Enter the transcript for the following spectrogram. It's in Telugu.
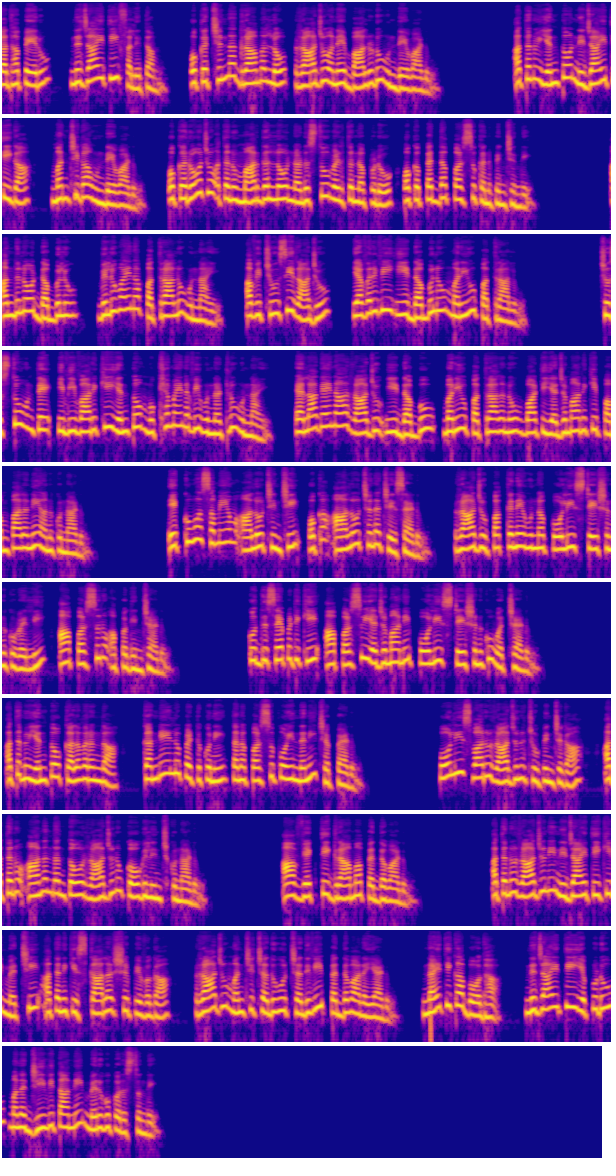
కథ పేరు నిజాయితీ ఫలితం. ఒక చిన్న గ్రామంలో రాజు అనే బాలుడు ఉండేవాడు. అతను ఎంతో నిజాయితీగా మంచిగా ఉండేవాడు. ఒకరోజు అతను మార్గంలో నడుస్తూ వెళ్తున్నప్పుడు ఒక పెద్ద పర్సు కనిపించింది. అందులో డబ్బులు విలువైన పత్రాలు ఉన్నాయి. అవి చూసి రాజు ఎవరివి ఈ డబ్బులు మరియు పత్రాలు? చూస్తూ ఉంటే ఇవి వారికి ఎంతో ముఖ్యమైనవి ఉన్నట్లు ఉన్నాయి. ఎలాగైనా రాజు ఈ డబ్బు మరియు పత్రాలను వాటి యజమానికి పంపాలని అనుకున్నాడు. ఎక్కువ సమయం ఆలోచించి ఒక ఆలోచన చేశాడు. రాజు పక్కనే ఉన్న పోలీస్ స్టేషనుకు వెళ్ళి ఆ పర్సును అప్పగించాడు. కొద్దిసేపటికి ఆ పర్సు యజమాని పోలీస్ స్టేషనుకు వచ్చాడు. అతను ఎంతో కలవరంగా కన్నీళ్ళు పెట్టుకుని తన పర్సు పోయిందని చెప్పాడు. పోలీస్వారు రాజును చూపించగా అతను ఆనందంతో రాజును కౌగిలించుకున్నాడు. ఆ వ్యక్తి గ్రామ పెద్దవాడు. అతను రాజుని నిజాయితీకి మెచ్చి అతనికి స్కాలర్షిప్ ఇవ్వగా రాజు మంచి చదువు చదివి పెద్దవాడయ్యాడు. నైతిక బోధ. నిజాయితీ ఎప్పుడూ మన జీవితాన్ని మెరుగుపరుస్తుంది.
